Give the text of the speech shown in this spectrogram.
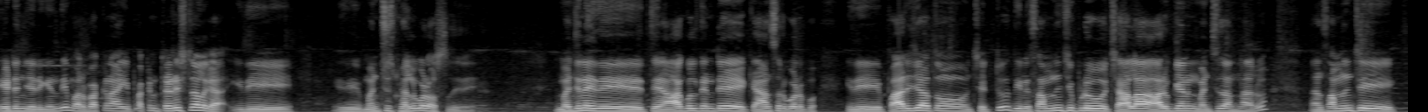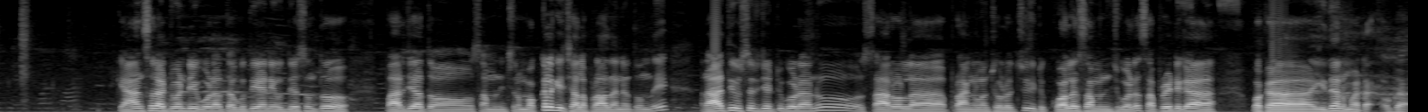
వేయటం జరిగింది. మరి పక్కన ఈ పక్కన ట్రెడిషనల్గా ఇది ఇది మంచి స్మెల్ కూడా వస్తుంది ఇది. ఈ మధ్యన ఇది ఆకులు తింటే క్యాన్సర్ కూడా ఇది పారిజాతం చెట్టు. దీనికి సంబంధించి ఇప్పుడు చాలా ఆరోగ్యానికి మంచిది అంటున్నారు. దానికి సంబంధించి క్యాన్సర్ అటువంటివి కూడా తగ్గుతాయి అనే ఉద్దేశంతో పారిజాతం సంబంధించిన మొక్కలకి చాలా ప్రాధాన్యత ఉంది. రాతి ఉసిరి చెట్టు కూడాను సారోళ్ళ ప్రాంగణంలో చూడొచ్చు. ఇటు కోళ్ళకి సంబంధించి కూడా సపరేట్గా ఒక ఇది అనమాట ఒక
